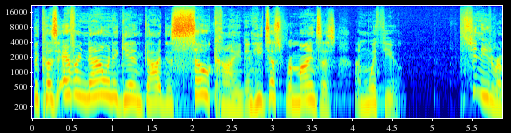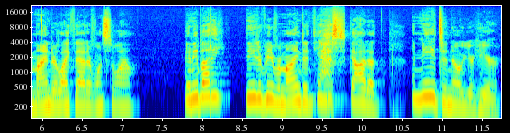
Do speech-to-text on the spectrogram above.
Because every now and again, God is so kind and he just reminds us, I'm with you. Does you need a reminder like that every once in a while? Anybody need to be reminded? Yes, God, I, I need to know you're here.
